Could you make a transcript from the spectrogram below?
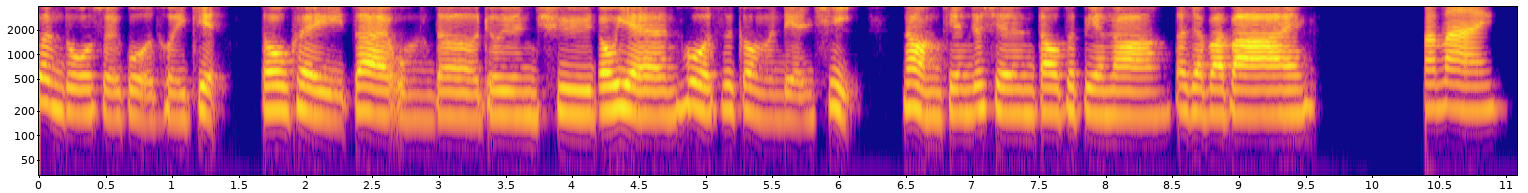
更多水果的推荐，都可以在我们的留言区留言，或者是跟我们联系。那我们今天就先到这边啦，大家拜拜，拜拜。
